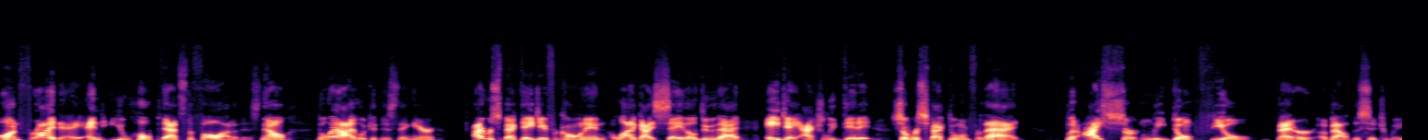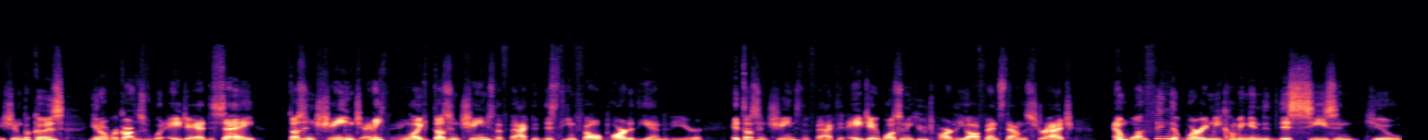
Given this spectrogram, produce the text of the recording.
on Friday? And you hope that's the fallout of this. Now, the way I look at this thing here, I respect AJ for calling in. A lot of guys say they'll do that. AJ actually did it, so respect to him for that. But I certainly don't feel better about the situation because, you know, regardless of what AJ had to say, doesn't change anything. Like, it doesn't change the fact that this team fell apart at the end of the year. It doesn't change the fact that AJ wasn't a huge part of the offense down the stretch. And one thing that worried me coming into this season, Hugh,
